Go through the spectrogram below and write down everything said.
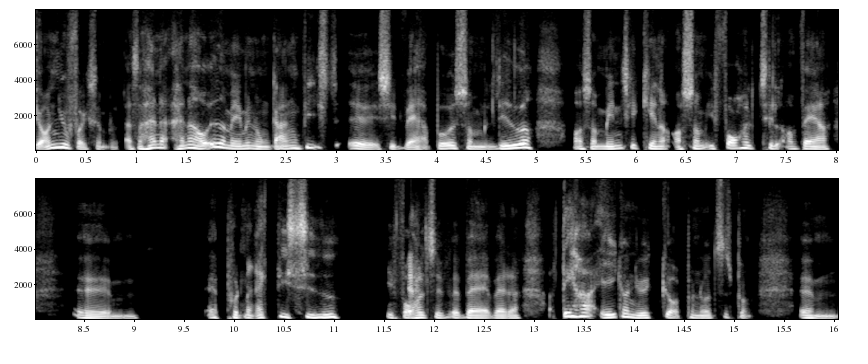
John jo for eksempel. Altså han, han har jo med nogle gange vist øh, sit værd, både som leder og som menneskekender, og som i forhold til at være øh, på den rigtige side i forhold til, hvad, hvad der... Og det har Egon jo ikke gjort på noget tidspunkt. Øhm,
